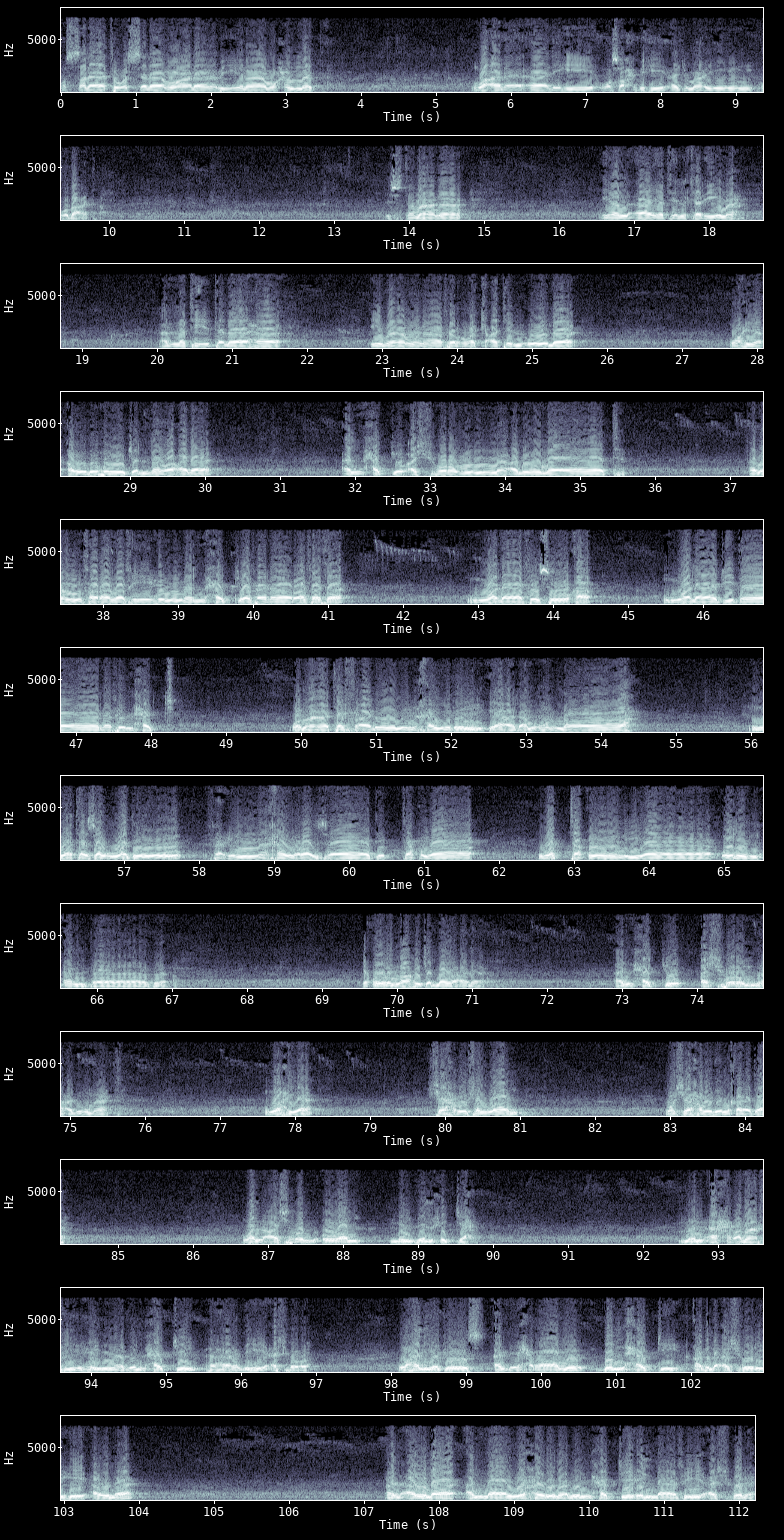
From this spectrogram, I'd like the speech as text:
والصلاة والسلام على نبينا محمد وعلى آله وصحبه أجمعين. وبعد. استمعنا إلى الآية الكريمة التي تلاها إمامنا في الركعة الأولى وهي قوله جل وعلا الحج أشهر معلومات فمن فرض فيهن الحج فلا رفث ولا فسوق ولا جدال في الحج. وما تفعلوا من خير يعلمه الله. وتزودوا فإن خير الزاد التقوى. واتقون يا أولي الألباب يقول الله جل وعلا الحج أشهر معلومات وهي شهر شوال وشهر ذي القعدة والعشر الأول من ذي الحجة. من أحرم فيهن بالحج فهذه أشهره وهل يجوز الإحرام بالحج قبل أشهره أو لا؟ الأولى أن لا يحرم بالحج إلا في أشهره.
